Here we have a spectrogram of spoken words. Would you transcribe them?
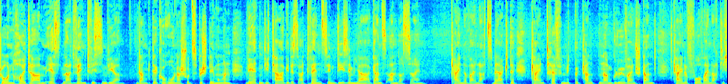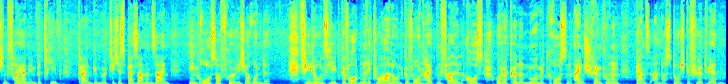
Schon heute am ersten Advent wissen wir, dank der Corona-Schutzbestimmungen werden die Tage des Advents in diesem Jahr ganz anders sein. Keine Weihnachtsmärkte, kein Treffen mit Bekannten am Glühweinstand, keine vorweihnachtlichen Feiern im Betrieb, kein gemütliches Beisammensein in großer fröhlicher Runde. Viele uns lieb gewordene Rituale und Gewohnheiten fallen aus oder können nur mit großen Einschränkungen ganz anders durchgeführt werden.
